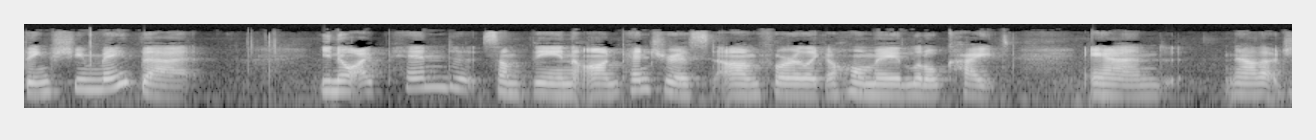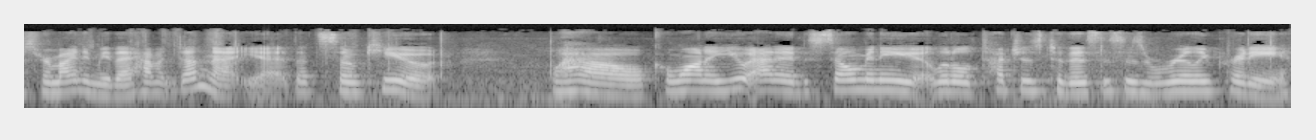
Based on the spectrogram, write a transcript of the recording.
think she made that. You know, I pinned something on Pinterest um, for like a homemade little kite. And now that just reminded me that I haven't done that yet. That's so cute. Wow, Kawana, you added so many little touches to this. This is really pretty.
